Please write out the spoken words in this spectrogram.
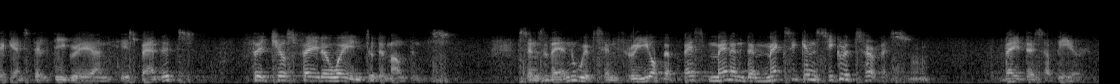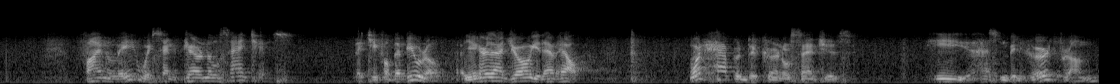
against El Tigre and his bandits. They just fade away into the mountains. Since then, we've sent three of the best men in the Mexican Secret Service. They disappeared. Finally, we sent Colonel Sanchez, the chief of the bureau. You hear that, Joe? You'd have help. What happened to Colonel Sanchez? He hasn't been heard from.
